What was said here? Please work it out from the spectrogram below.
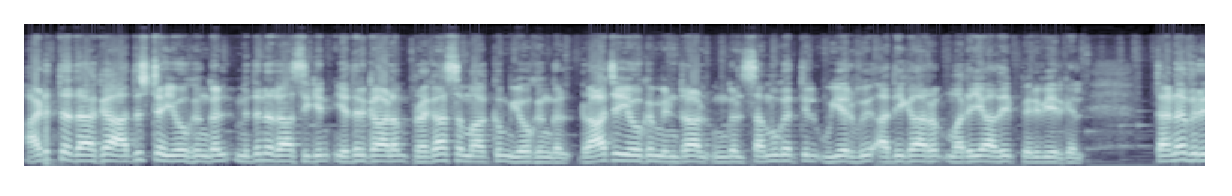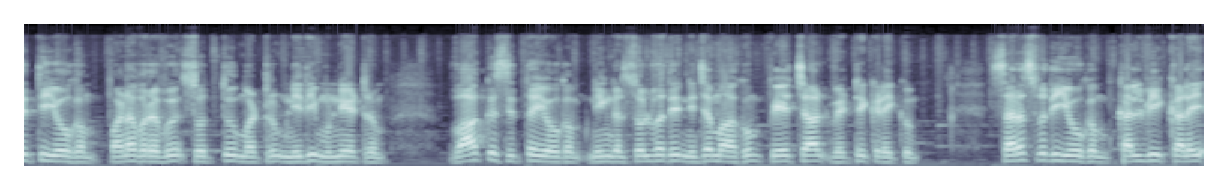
அடுத்ததாக அதிர்ஷ்ட யோகங்கள் மிதுன ராசியின் எதிர்காலம் பிரகாசமாக்கும் யோகங்கள். ராஜயோகம் என்றால் உங்கள் சமூகத்தில் உயர்வு அதிகாரம் மரியாதை பெறுவீர்கள். தனவிருத்தி யோகம் பணவரவு சொத்து மற்றும் நிதி முன்னேற்றம். வாக்கு சித்த யோகம் நீங்கள் சொல்வது நிஜமாகும் பேச்சால் வெற்றி கிடைக்கும். சரஸ்வதி யோகம் கல்வி கலை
